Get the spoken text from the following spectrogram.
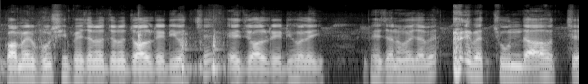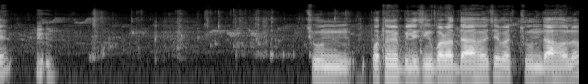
গমের ভুসি ভেজানোর জন্য জল রেডি হচ্ছে। এই জল রেডি হলেই ভেজানো হয়ে যাবে। এবার চুন দেওয়া হচ্ছে। চুন প্রথমে ব্লিচিং পাউডার দেওয়া হয়েছে, এবার চুন দেওয়া হলো।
